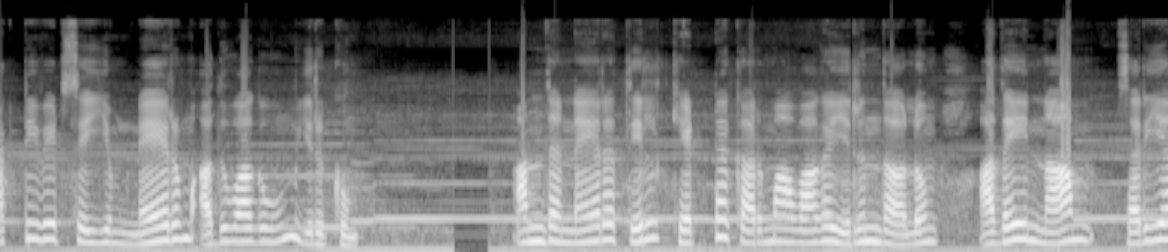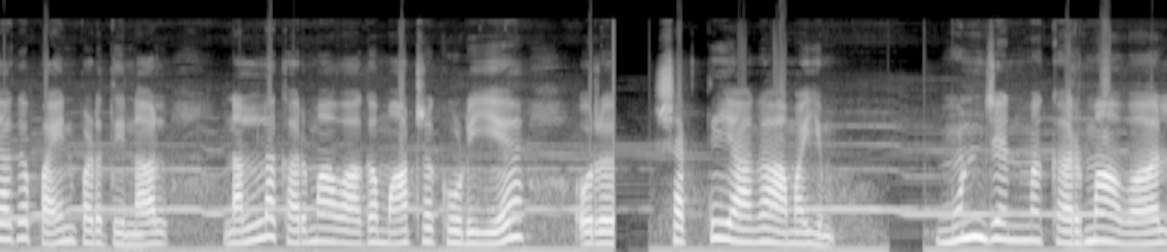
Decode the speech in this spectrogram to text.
ஆக்டிவேட் செய்யும் நேரம் அதுவாகவும் இருக்கும். அந்த நேரத்தில் கெட்ட கர்மாவாக இருந்தாலும் அதை நாம் சரியாக பயன்படுத்தினால் நல்ல கர்மாவாக மாற்றக்கூடிய ஒரு சக்தியாக அமையும். முன்ஜென்ம கர்மாவால்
